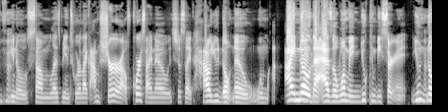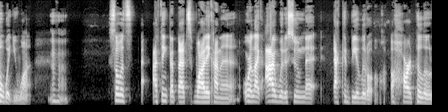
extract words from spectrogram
Mhm. you know some lesbians who are like I'm sure of course I know it's just like how you don't know when I know Mhm. that as a woman you can be certain you know Mhm. what you want Mhm. so it's I think that that's why they kind of or like I would assume that that could be a little a hard pill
